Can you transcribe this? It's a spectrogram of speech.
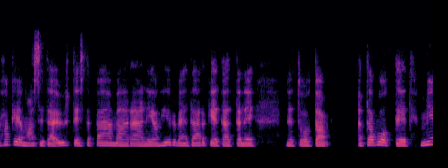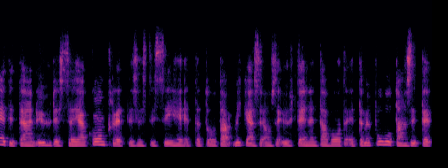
hakemaan sitä yhteistä päämäärää, niin on hirveän tärkeää, että ne, ne tuota, tavoitteet mietitään yhdessä ja konkreettisesti siihen, että tuota, mikä se on se yhteinen tavoite, että me puhutaan sitten,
